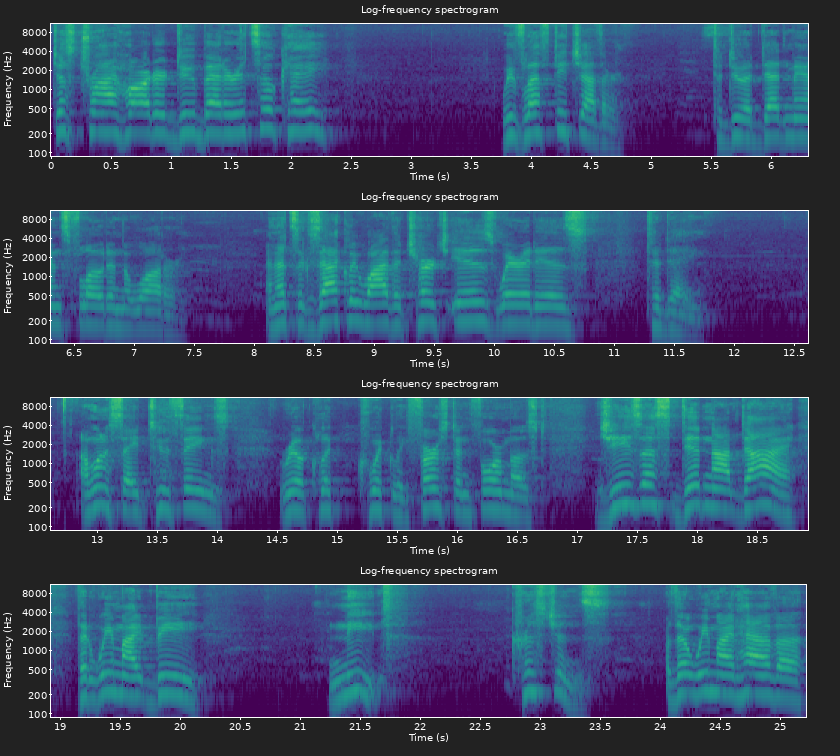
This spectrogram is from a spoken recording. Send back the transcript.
just try harder, do better. It's okay. We've left each other to do a dead man's float in the water. And that's exactly why the church is where it is today. I want to say two things real quick, quickly. First and foremost, Jesus did not die that we might be neat Christians that we might have a,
